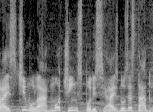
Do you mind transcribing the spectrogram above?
para estimular motins policiais nos estados.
